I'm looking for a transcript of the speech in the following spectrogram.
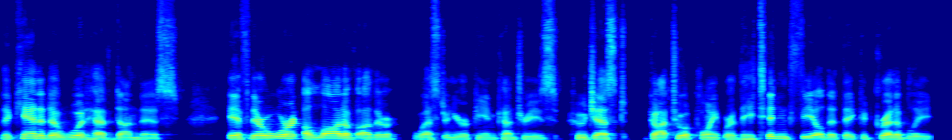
that Canada would have done this if there weren't a lot of other Western European countries who just got to a point where they didn't feel that they could credibly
